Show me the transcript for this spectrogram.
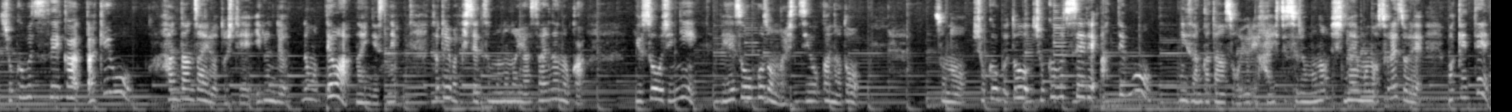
植物性かだけを判断材料としているのではないんですね。例えば季節物の野菜なのか、輸送時に冷蔵保存が必要かなど、その植物と植物性であっても二酸化炭素をより排出するもの、しないもの、それぞれ分けて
